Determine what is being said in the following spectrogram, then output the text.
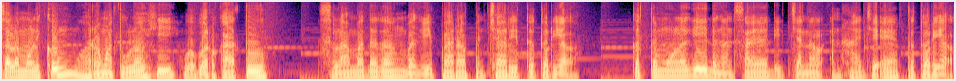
Assalamualaikum warahmatullahi wabarakatuh. Selamat datang bagi para pencari tutorial. Ketemu lagi dengan saya di channel NHJR Tutorial.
